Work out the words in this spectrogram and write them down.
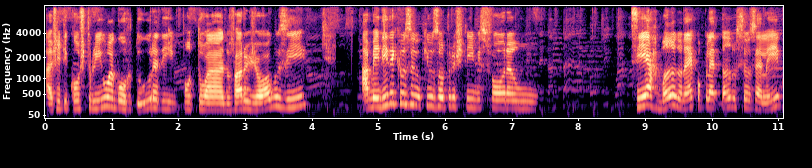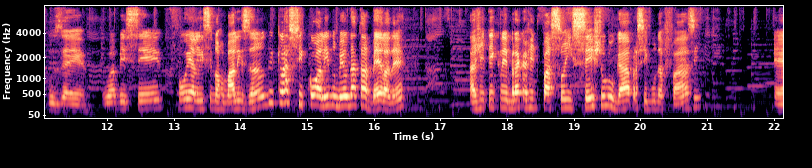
A gente construiu uma gordura de pontuar vários jogos e à medida que os, que os outros times foram se armando, né, completando seus elencos, é, o ABC foi ali se normalizando e classificou ali no meio da tabela, né? A gente tem que lembrar que a gente passou em sexto lugar para a segunda fase, é,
